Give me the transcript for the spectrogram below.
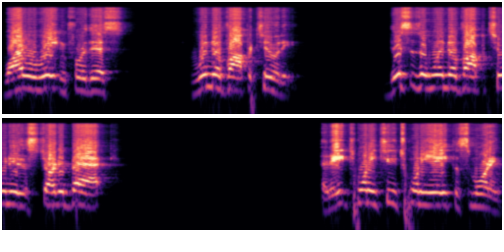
while we're waiting for this window of opportunity. This is a window of opportunity that started back at 822.28 this morning.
